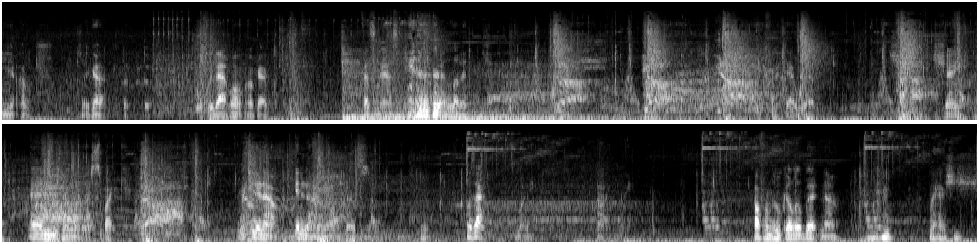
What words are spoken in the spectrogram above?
Yeah, ouch. So I got uh, uh, so that won't... Okay, that's nasty. I love it. Crack that whip. Shank. And use my murder spike. in and out, in and out of all this. Yep. What's that? It's money. I like money. Puff on the hookah a little bit. No. my hashish.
